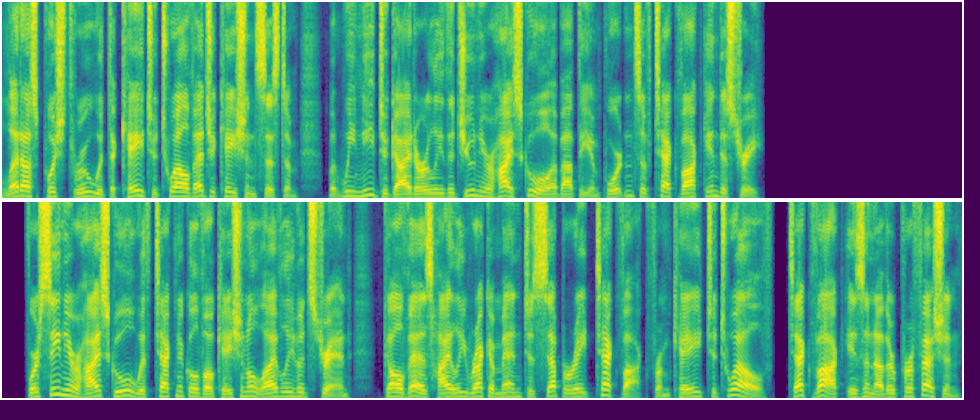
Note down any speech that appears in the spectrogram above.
Let us push through with the K 12 education system, but we need to guide early the junior high school about the importance of TechVoc industry. For senior high school with technical vocational livelihood strand, Galvez highly recommend to separate TechVoc from K to 12. TechVoc is another profession.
